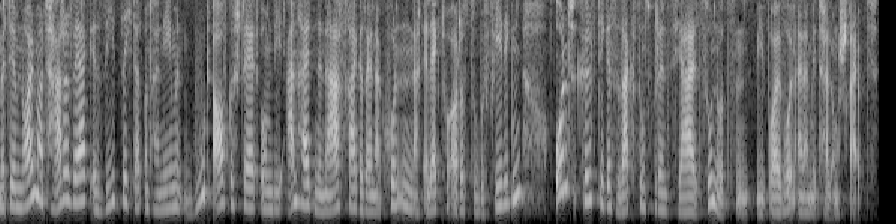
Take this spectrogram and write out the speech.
Mit dem neuen Montagewerk sieht sich das Unternehmen gut aufgestellt, um die anhaltende Nachfrage seiner Kunden nach Elektroautos zu befriedigen und künftiges Wachstumspotenzial zu nutzen, wie Volvo in einer Mitteilung schreibt.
